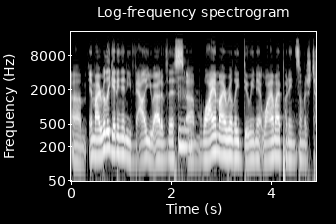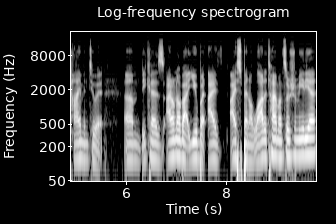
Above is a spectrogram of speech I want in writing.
um, am I really getting any value out of this? Mhm. Um, why am I really doing it? Why am I putting so much time into it? Um, because I don't know about you, but I I spend a lot of time on social media,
